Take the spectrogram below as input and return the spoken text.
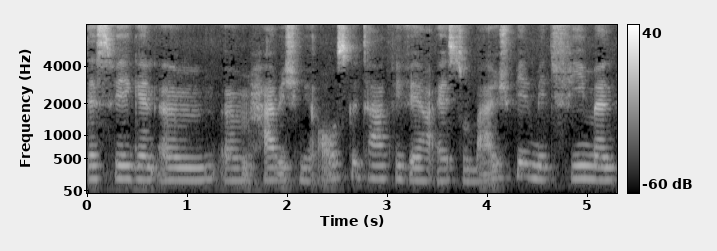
Deswegen ähm, ähm, habe ich mir ausgedacht, wie wäre es zum Beispiel mit Firmen,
